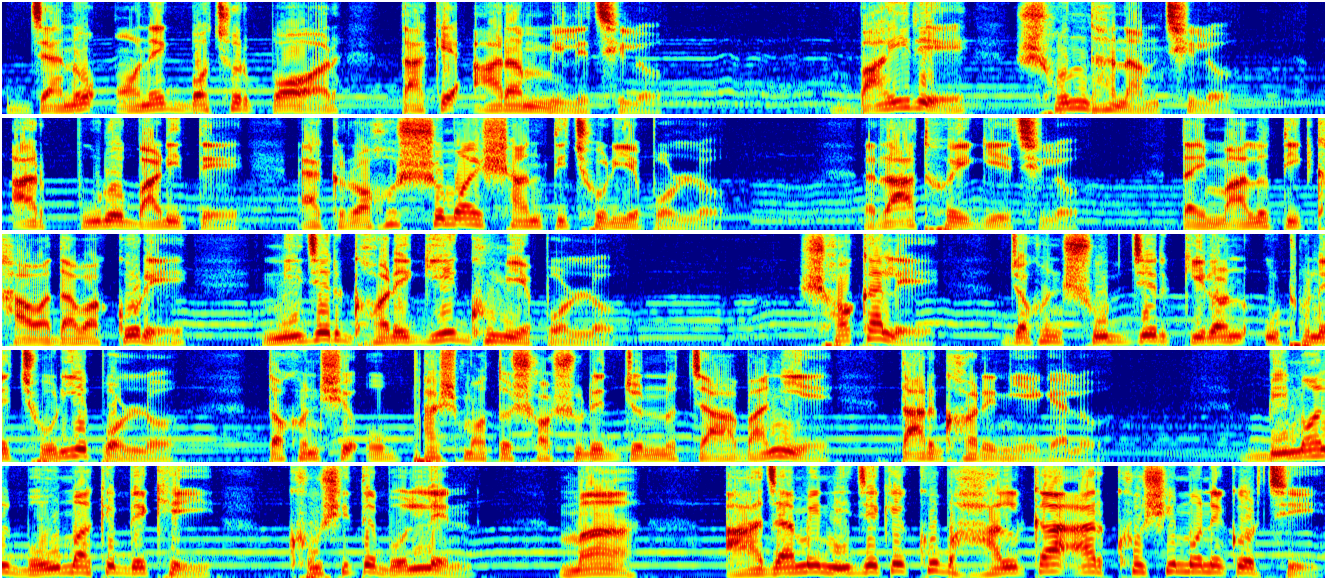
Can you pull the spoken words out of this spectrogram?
যেন অনেক বছর পর তাকে আরাম মিলেছিল। বাইরে সন্ধ্যা নামছিল আর পুরো বাড়িতে এক রহস্যময় শান্তি ছড়িয়ে পড়ল। রাত হয়ে গিয়েছিল, তাই মালতী খাওয়া দাওয়া করে নিজের ঘরে গিয়ে ঘুমিয়ে পড়ল। সকালে যখন সূর্যের কিরণ উঠোনে ছড়িয়ে পড়ল, তখন সে অভ্যাস মতো শ্বশুরের জন্য চা বানিয়ে তার ঘরে নিয়ে গেল। বিমল বৌমাকে দেখেই খুশিতে বললেন, মা আজ আমি নিজেকে খুব হালকা আর খুশি মনে করছি।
